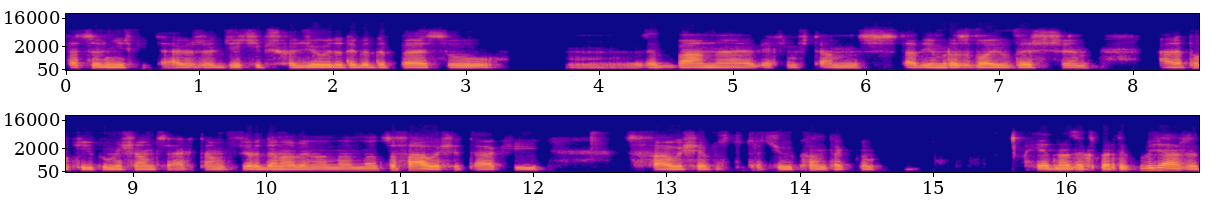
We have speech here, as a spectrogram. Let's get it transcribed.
pracowniczki, tak, że dzieci przychodziły do tego DPS-u mm, zadbane w jakimś tam stadium rozwoju wyższym, ale po kilku miesiącach tam w Jordanowie no, no, no cofały się, tak, i cofały się, po prostu traciły kontakt. No, jedna z ekspertek powiedziała, że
